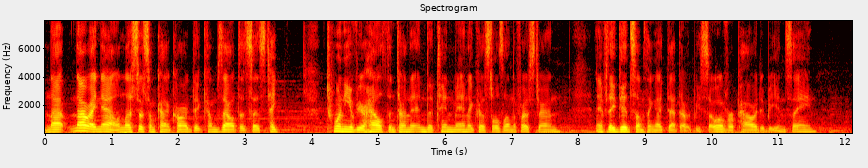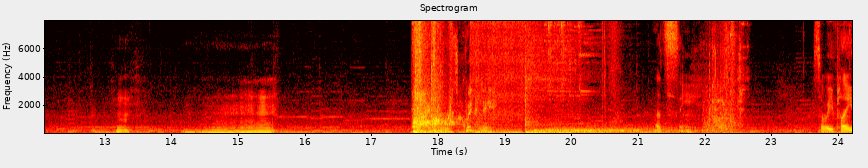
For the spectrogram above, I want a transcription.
Not not right now, unless there's some kind of card that comes out that says take 20 of your health and turn it into 10 mana crystals on the first turn. And if they did something like that, that would be so overpowered to be insane. Hmm. Quickly. Let's see. So we play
